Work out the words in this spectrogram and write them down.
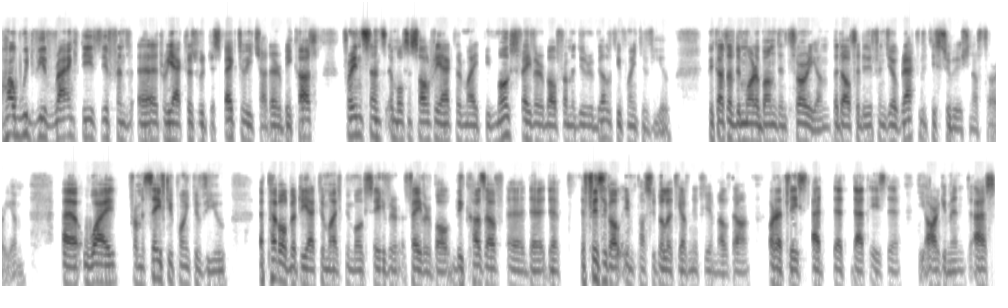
how would we rank these different uh, reactors with respect to each other? Because, for instance, a molten salt reactor might be most favorable from a durability point of view because of the more abundant thorium, but also the different geographic distribution of thorium. Uh, while from a safety point of view, a pebble bed reactor might be most favor favorable because of uh, the, the, the, physical impossibility of nuclear meltdown, or at least at, that, that is the, the argument as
